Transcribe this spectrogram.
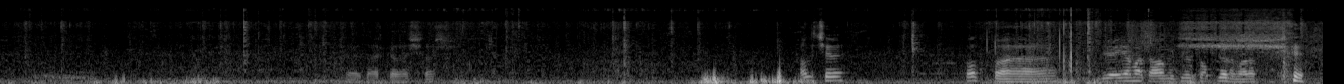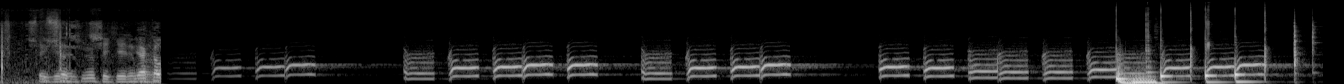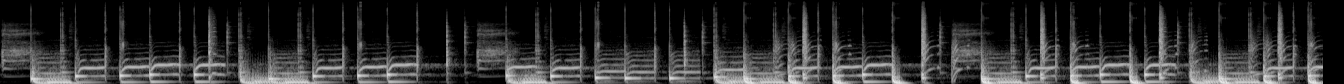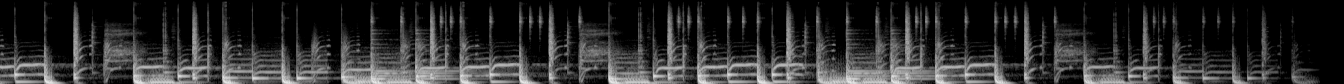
Evet arkadaşlar. Al içeri. Hoppa. Bir yama tamam ikiye toplayalım Arap. Çekelim, çekelim. Yakala.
